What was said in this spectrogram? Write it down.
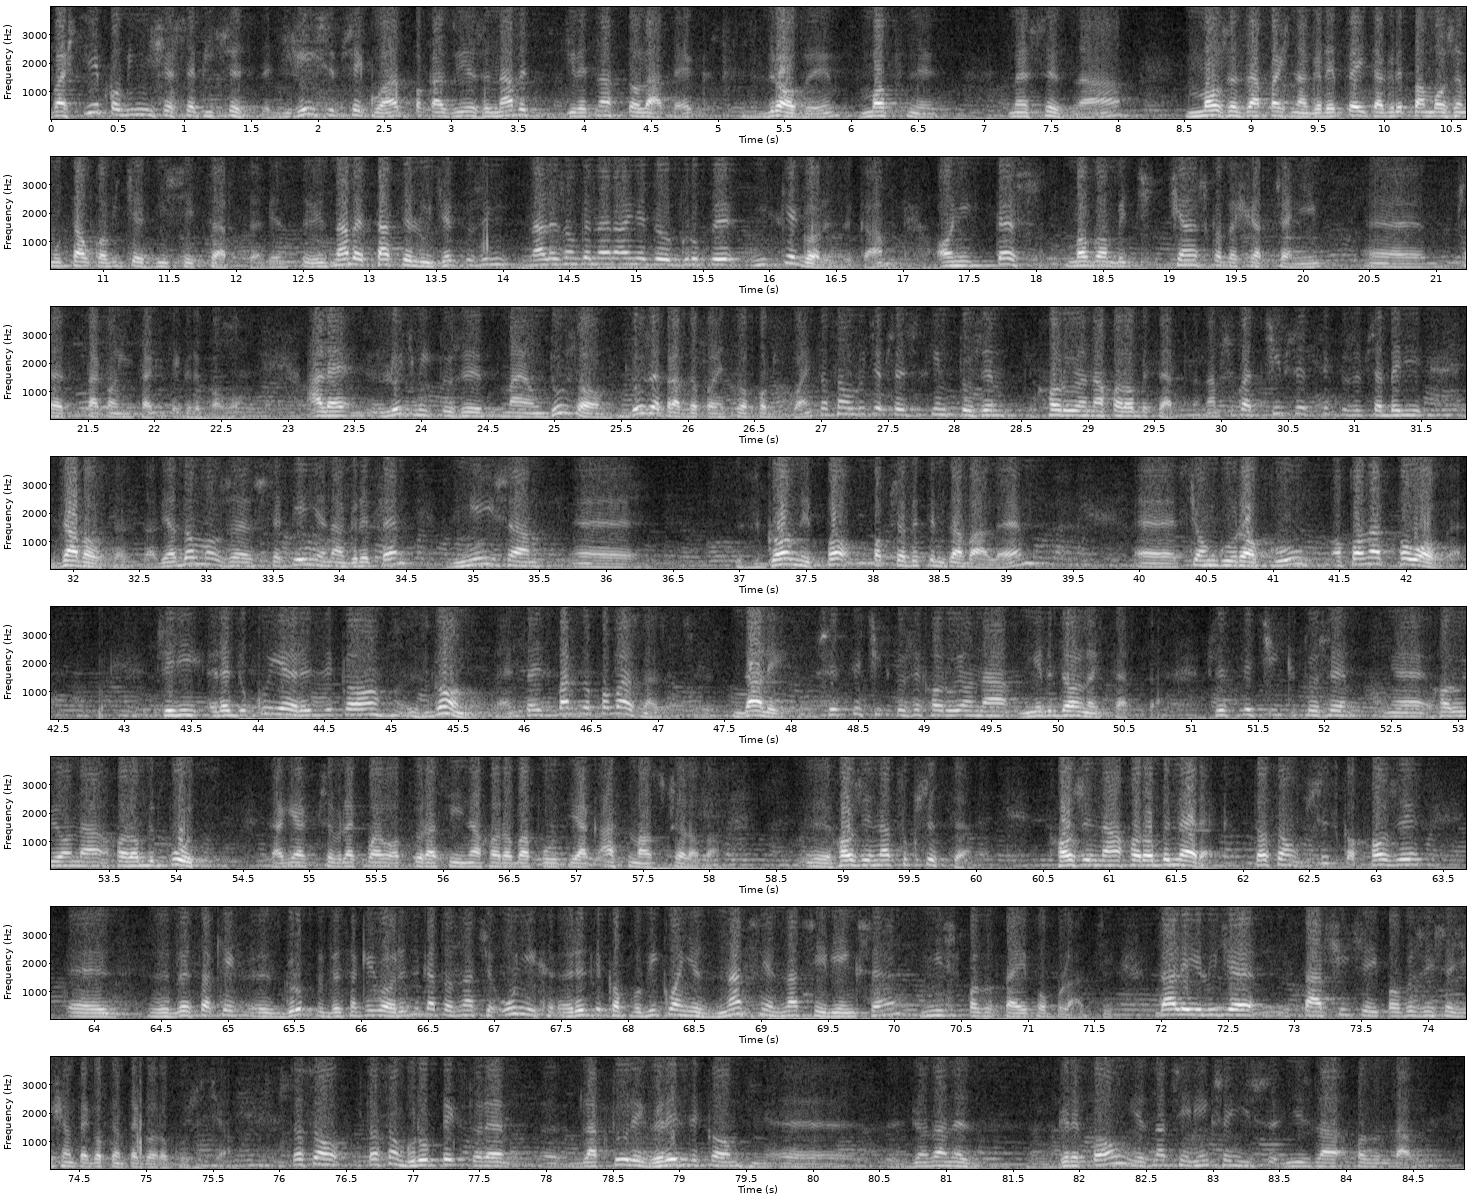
Właściwie powinni się szczepić wszyscy. Dzisiejszy przykład pokazuje, że nawet 19-latek, zdrowy, mocny mężczyzna może zapaść na grypę i ta grypa może mu całkowicie zniszczyć serce. Więc, więc nawet tacy ludzie, którzy należą generalnie do grupy niskiego ryzyka, oni też mogą być ciężko doświadczeni e, przez taką infekcję grypową. Ale ludźmi, którzy mają dużo, duże prawdopodobieństwo powikłań, to są ludzie przede wszystkim, którzy chorują na choroby serca. Na przykład ci wszyscy, którzy przebyli zawał serca. Wiadomo, że szczepienie na grypę zmniejsza e, zgony po, po przebytym zawale e, w ciągu roku o ponad połowę. Czyli redukuje ryzyko zgonu. Więc to jest bardzo poważna rzecz. Dalej, wszyscy ci, którzy chorują na niewydolność serca, wszyscy ci, którzy e, chorują na choroby płuc, tak jak przewlekła obturacyjna choroba płuc, jak astma ostrzelowa, e, chorzy na cukrzycę, chorzy na choroby nerek. To są wszystko chorzy e, z, wysokie, z grupy wysokiego ryzyka, to znaczy u nich ryzyko powikłań jest znacznie, znacznie większe niż w pozostałej populacji. Dalej ludzie starsi, czyli powyżej 65 roku życia. To są, to są grupy, które, e, dla których ryzyko e, związane z grypą jest znacznie większe niż, niż dla pozostałych.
